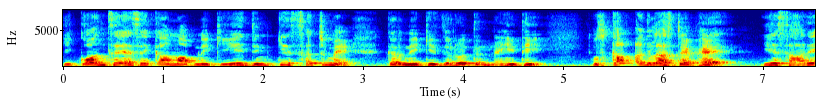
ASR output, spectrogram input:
कि कौन से ऐसे काम आपने किए जिनकी सच में करने की ज़रूरत नहीं थी। उसका अगला स्टेप है, ये सारे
